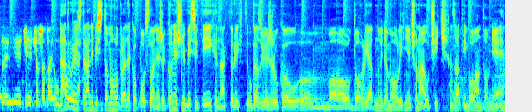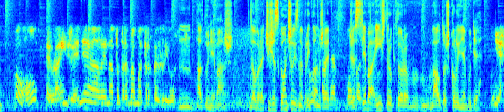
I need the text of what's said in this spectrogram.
len nie tie, čo sa dajú Na druhej povedať. strane by si to mohol brať ako poslanie, že konečne by si tých, na ktorých ukazuješ rukou, eh, mohol dohliadnúť a mohol ich niečo naučiť za tým volantom, nie? Mohol, nevrahím, že nie, ale na to treba mať trpezlivosť. Mm, a tu nemáš. Dobre, čiže skončili sme pri tom, že, že z teba inštruktor v autoškoly nebude. Nie.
